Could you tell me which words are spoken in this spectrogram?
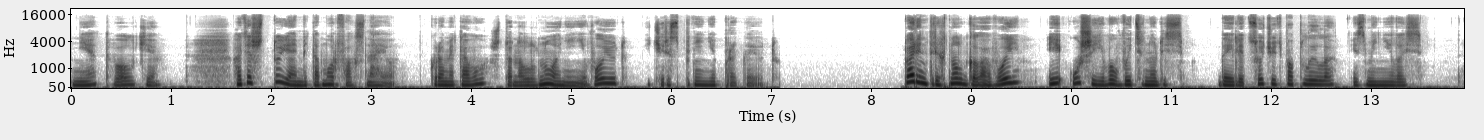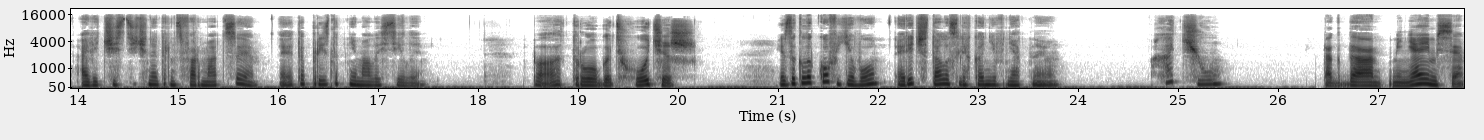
Нет, волки. Хотя что я о метаморфах знаю, кроме того, что на луну они не воют и через пни не прыгают. Парень тряхнул головой, и уши его вытянулись, да и лицо чуть поплыло, изменилось. А ведь частичная трансформация — это признак немалой силы. «Потрогать хочешь?» Из-за клыков его речь стала слегка невнятную. «Хочу». «Тогда меняемся.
